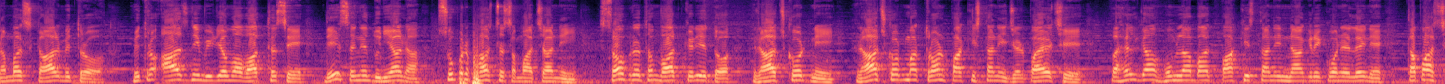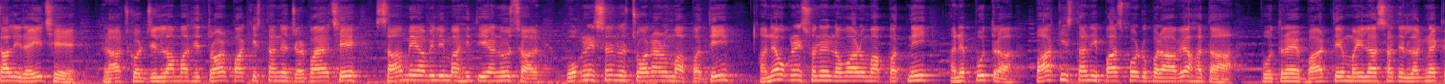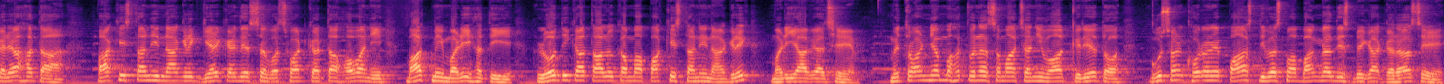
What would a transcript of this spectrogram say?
નમસ્કાર મિત્રો. મિત્રો, આજની વિડીયોમાં વાત થશે દેશ અને દુનિયાના સુપરફાસ્ટ સમાચારની. સૌપ્રથમ વાત કરીએ તો રાજકોટની. રાજકોટમાં ત્રણ પાકિસ્તાની ઝડપાયા છે. પહેલગામ હુમલા બાદ પાકિસ્તાની નાગરિકોને લઈને તપાસ ચાલી રહી છે. રાજકોટ જિલ્લામાંથી ત્રણ પાકિસ્તાનીઓ ઝડપાયા છે. સામે આવેલી માહિતી અનુસાર ઓગણીસો ચોરાણુંમાં પતિ અને ઓગણીસો નવ્વાણુંમાં પત્ની અને પુત્ર પાકિસ્તાની પાસપોર્ટ ઉપર આવ્યા હતા. પુત્રએ ભારતીય મહિલા સાથે લગ્ન કર્યા હતા. પાકિસ્તાની નાગરિક ગેરકાયદેસર વસવાટ કરતા હોવાની બાતમી મળી હતી. લોધિકા તાલુકામાં પાકિસ્તાની નાગરિક મળી આવ્યા છે. મિત્રો, અન્ય મહત્વના સમાચારની વાત કરીએ તો ઘૂસણખોરોને પાંચ દિવસમાં બાંગ્લાદેશ ભેગા કરાશે.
